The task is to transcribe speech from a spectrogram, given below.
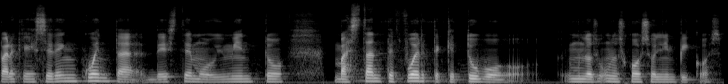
para que se den cuenta de este movimiento bastante fuerte que tuvo unos, unos Juegos Olímpicos.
